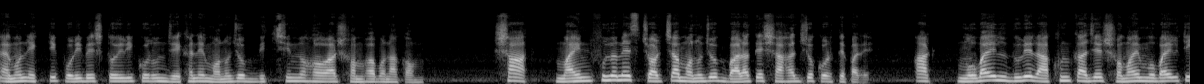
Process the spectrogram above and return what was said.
এমন একটি পরিবেশ তৈরি করুন যেখানে মনোযোগ বিচ্ছিন্ন হওয়ার সম্ভাবনা কম। সাত, মাইন্ডফুলনেস চর্চা মনোযোগ বাড়াতে সাহায্য করতে পারে। আট মোবাইল দূরে রাখুন, কাজের সময় মোবাইলটি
